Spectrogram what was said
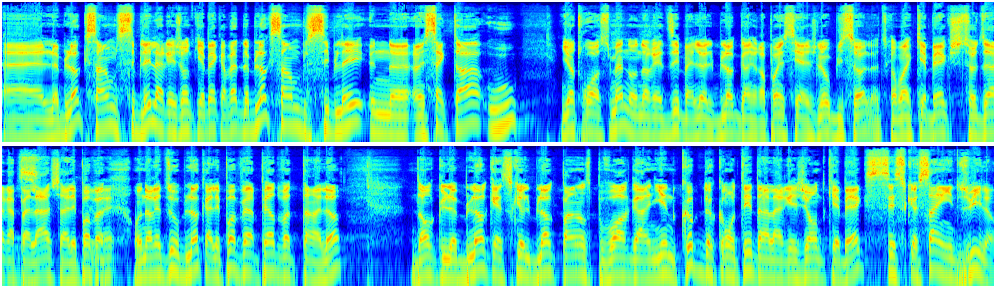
euh, le Bloc semble cibler la région de Québec. En fait, le Bloc semble cibler une, un secteur où il y a trois semaines, on aurait dit, ben là, le Bloc gagnera pas un siège là, oublie ça. Là. Tu comprends? Québec, je dis, Appalaches, ça allait pas, on aurait dit au Bloc, allez pas perdre votre temps là. Donc, le Bloc, est-ce que le Bloc pense pouvoir gagner une coupe de comté dans la région de Québec? C'est ce que ça induit, là.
